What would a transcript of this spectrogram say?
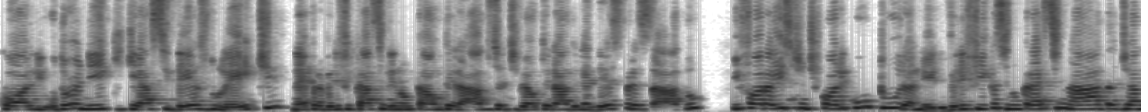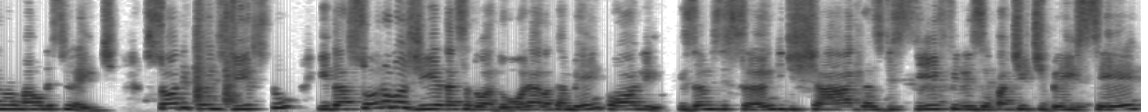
colhe o dornique, que é a acidez do leite, né, para verificar se ele não está alterado. Se ele tiver alterado, ele é desprezado. E fora isso, a gente colhe cultura nele, verifica se não cresce nada de anormal nesse leite. Só depois disto e da sorologia dessa doadora, ela também colhe exames de sangue, de chagas, de sífilis, hepatite B e C,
